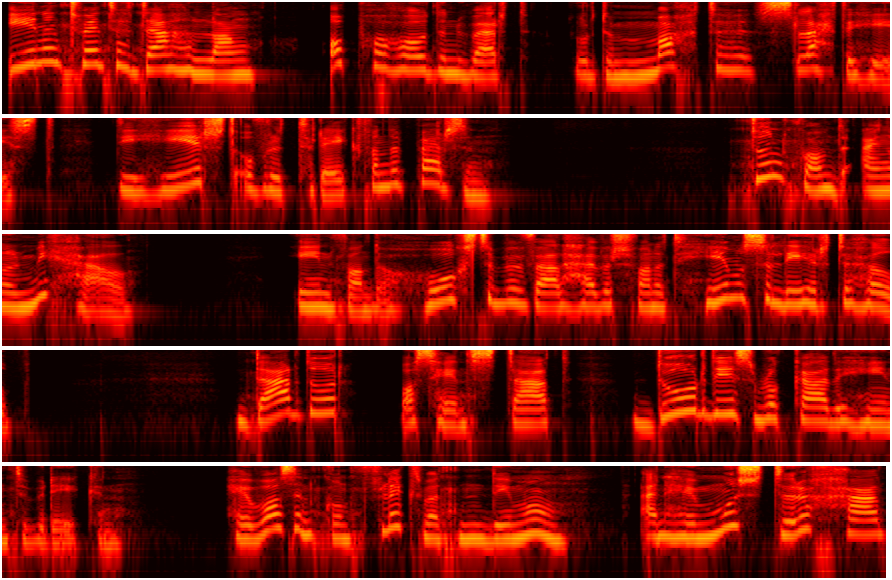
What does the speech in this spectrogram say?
21 dagen lang opgehouden werd door de machtige, slechte geest die heerst over het rijk van de Perzen. Toen kwam de engel Michael, een van de hoogste bevelhebbers van het hemelse leger, te hulp. Daardoor was hij in staat door deze blokkade heen te breken. Hij was in conflict met een demon en hij moest teruggaan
